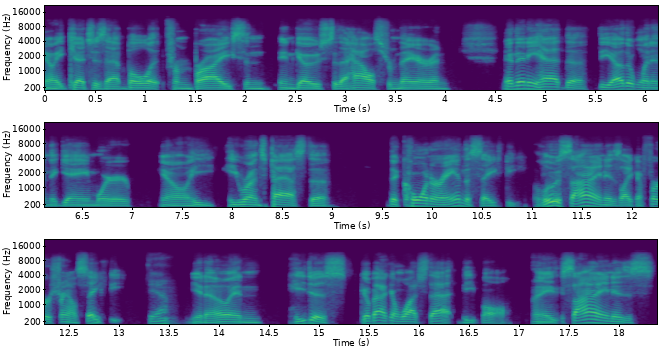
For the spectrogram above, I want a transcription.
you know, he catches that bullet from Bryce and, and goes to the house from there. And, and then he had the, the other one in the game where, you know, he, he runs past the, the corner and the safety. Lewis Cine is like a first round safety. Yeah. You know, and he just go back and watch that deep ball. I mean, Cine is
